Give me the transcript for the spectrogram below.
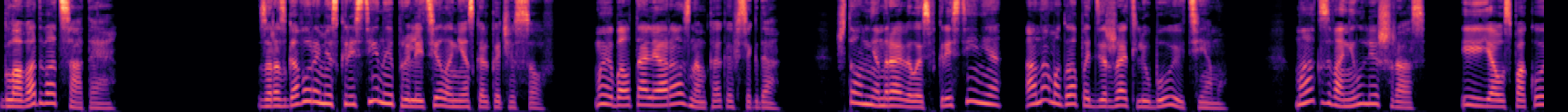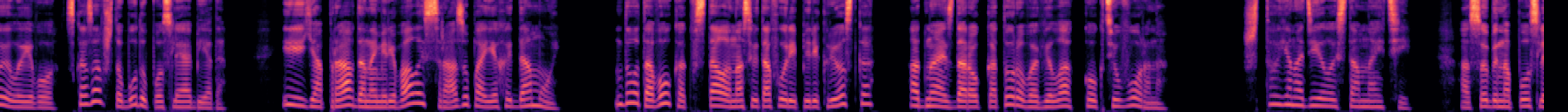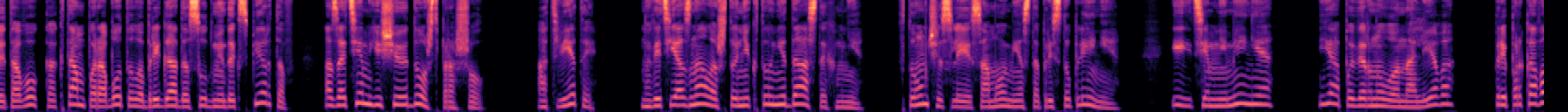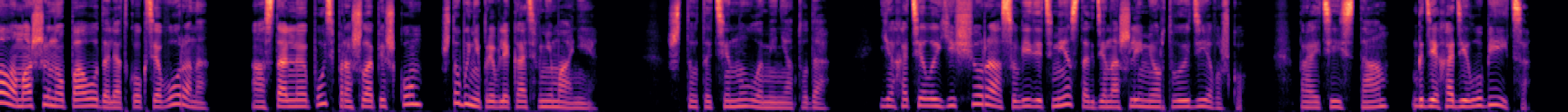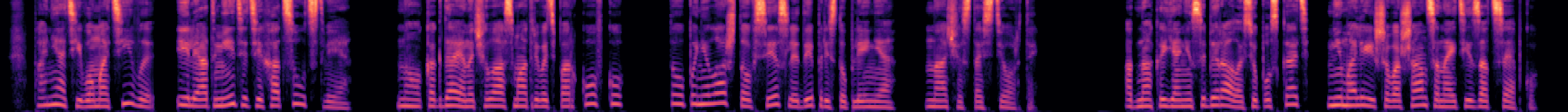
Глава 20. За разговорами с Кристиной пролетело несколько часов. Мы болтали о разном, как и всегда. Что мне нравилось в Кристине, она могла поддержать любую тему. Макс звонил лишь раз, и я успокоила его, сказав, что буду после обеда. И я правда намеревалась сразу поехать домой. До того, как встала на светофоре перекрестка, одна из дорог которого вела к когтю ворона. Что я надеялась там найти? Особенно после того, как там поработала бригада судмедэкспертов, а затем еще и дождь прошел. Ответы? Но ведь я знала, что никто не даст их мне, в том числе и само место преступления. И, тем не менее, я повернула налево, припарковала машину поодаль от когтя ворона, а остальной путь прошла пешком, чтобы не привлекать внимания. Что-то тянуло меня туда. Я хотела еще раз увидеть место, где нашли мертвую девушку пройтись там, где ходил убийца, понять его мотивы или отметить их отсутствие. Но когда я начала осматривать парковку, то поняла, что все следы преступления начисто стерты. Однако я не собиралась упускать ни малейшего шанса найти зацепку.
